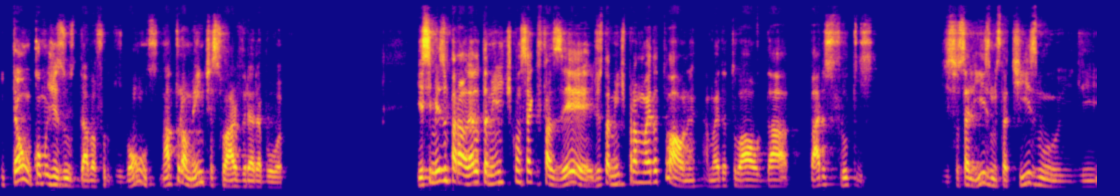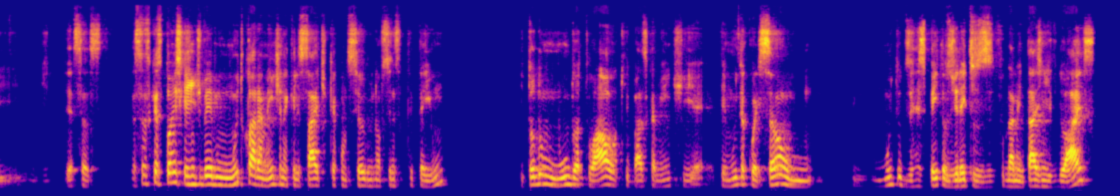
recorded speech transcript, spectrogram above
Então, como Jesus dava frutos bons, naturalmente a sua árvore era boa. E esse mesmo paralelo também a gente consegue fazer justamente para a moeda atual, né? A moeda atual dá vários frutos de socialismo, estatismo de, de dessas, dessas questões que a gente vê muito claramente naquele site que aconteceu em 1971 e todo mundo atual que basicamente é, tem muita coerção, muito desrespeito aos direitos fundamentais individuais,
